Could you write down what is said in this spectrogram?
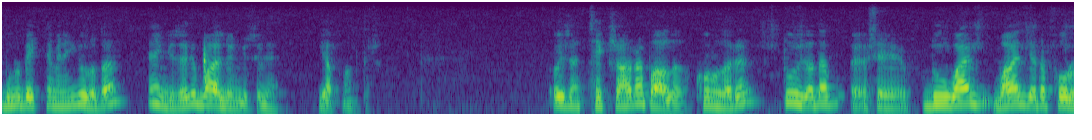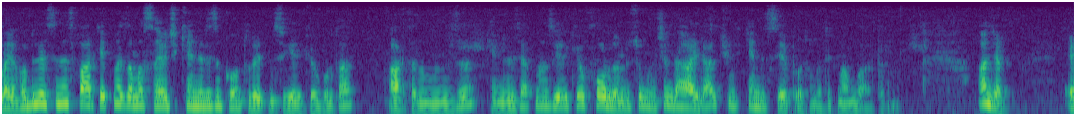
Bunu beklemenin yolu da en güzeli while döngüsüyle yapmaktır. O yüzden tekrara bağlı konuları do ya da e, şey do while, while ya da for'la yapabilirsiniz. Fark etmez ama sayacı kendinizin kontrol etmesi gerekiyor burada. Artırımınızı kendiniz yapmanız gerekiyor. For döngüsü bunun için daha ideal. Çünkü kendisi yapıyor otomatikman bu artırımı. Ancak e,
